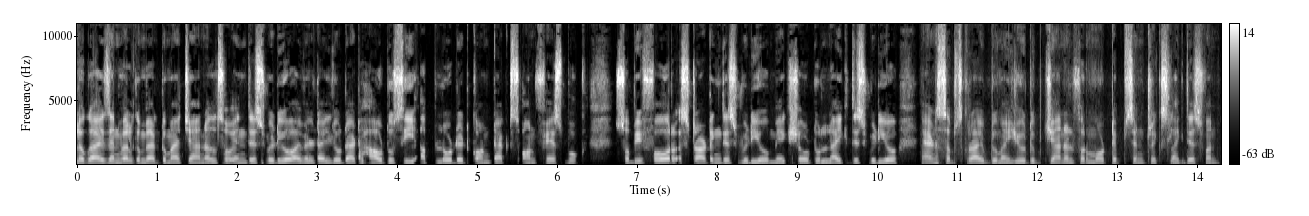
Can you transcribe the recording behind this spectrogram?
hello guys and welcome back to my channel. So in this video i will tell you that how to see uploaded contacts on facebook. So before starting this video make sure to like this video and subscribe to my youtube channel for more tips and tricks like this one.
